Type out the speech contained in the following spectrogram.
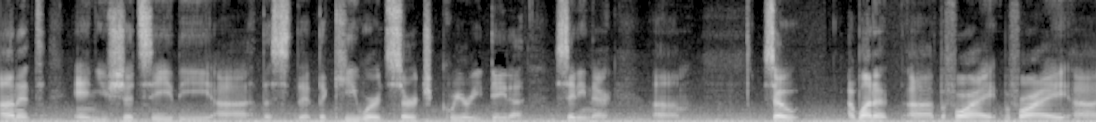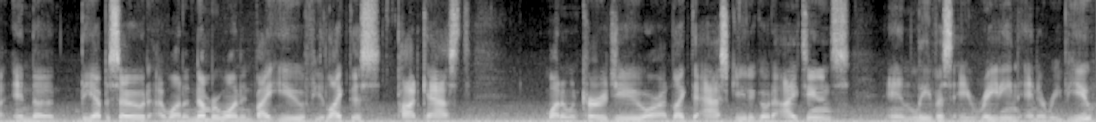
on it, and you should see the uh, the, the, the, keyword search query data sitting there. Um, so I want to uh, before I before I uh, end the the episode, I want to number one invite you if you like this podcast, want to encourage you, or I'd like to ask you to go to iTunes and leave us a rating and a review.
